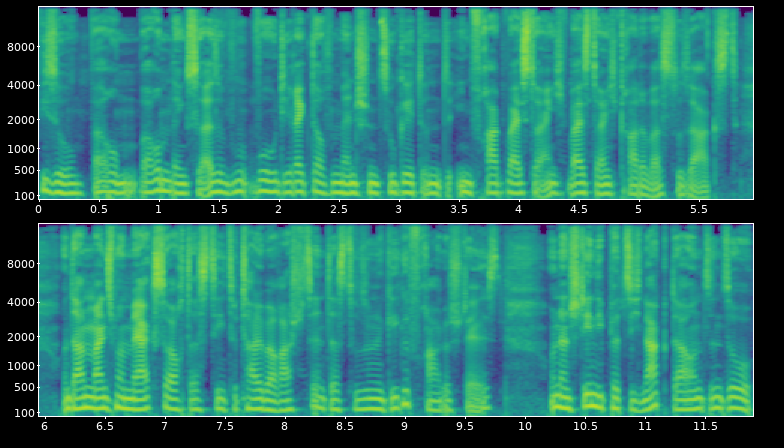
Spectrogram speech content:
Wieso? Warum? Warum denkst du? Also wo, direkt auf den Menschen zugeht und ihn fragt, weißt du eigentlich, weißt du eigentlich gerade, was du sagst? Und dann manchmal merkst du auch, dass die total überrascht sind, dass du so eine Gegenfrage stellst. Und dann stehen die plötzlich nackt da und sind so,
